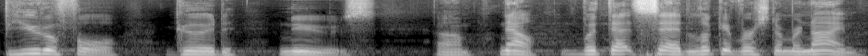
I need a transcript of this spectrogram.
Beautiful, good news. Um, now, with that said, look at verse number nine.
